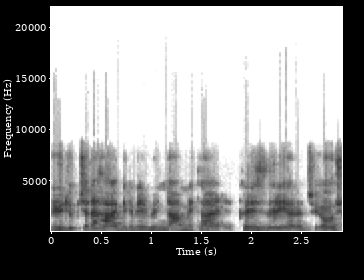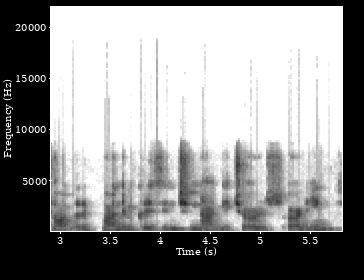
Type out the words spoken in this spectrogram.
Büyüdükçe de her biri birbirinden beter krizleri yaratıyor. Şu anda da bir pandemi krizinin içinden geçiyoruz örneğin.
